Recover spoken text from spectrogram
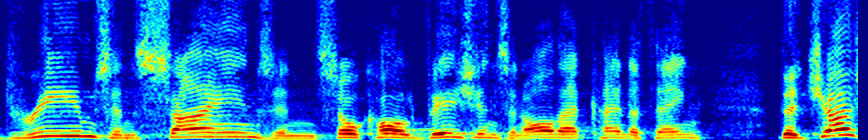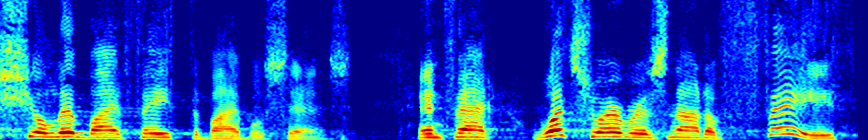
dreams and signs and so called visions and all that kind of thing. The just shall live by faith, the Bible says. In fact, whatsoever is not of faith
